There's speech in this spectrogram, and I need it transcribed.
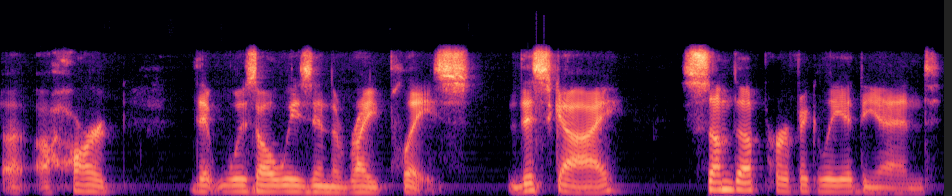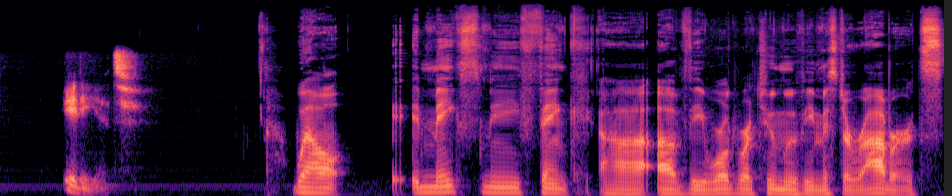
a, a heart that was always in the right place. This guy summed up perfectly at the end idiot. Well, it makes me think uh, of the World War II movie Mr. Roberts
